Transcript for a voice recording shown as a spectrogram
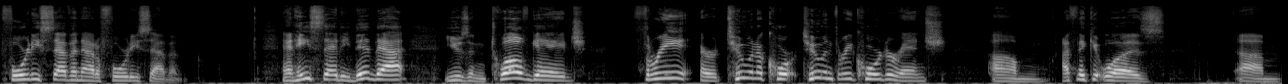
47 out of 47. And he said he did that using 12 gauge, three or two and a quarter, two and three quarter inch. Um, I think it was um,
